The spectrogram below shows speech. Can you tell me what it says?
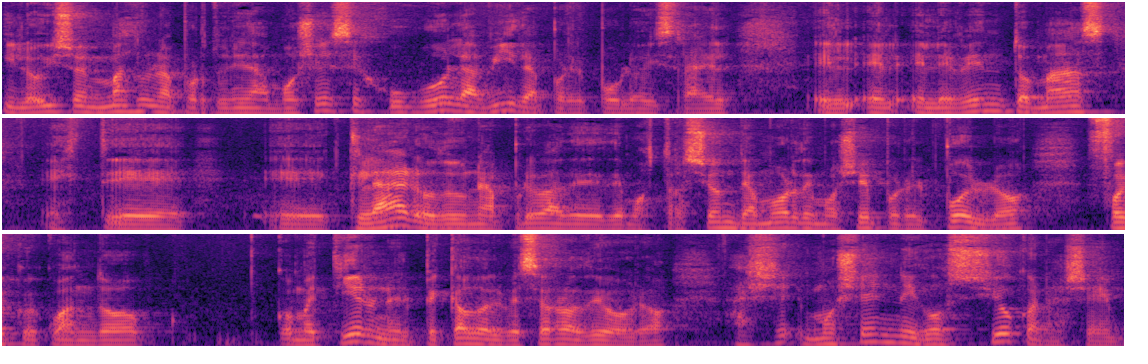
y lo hizo en más de una oportunidad. Moshe se jugó la vida por el pueblo de Israel. El, evento más este, eh, claro de una prueba de demostración de amor de Moshe por el pueblo fue que cuando cometieron el pecado del becerro de oro, Moshe negoció con Hashem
